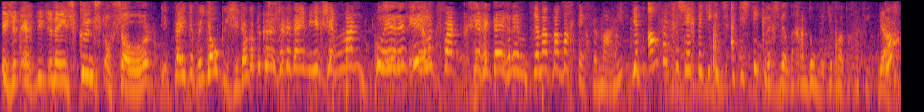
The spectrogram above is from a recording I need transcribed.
is het echt niet ineens kunst of zo hoor. Die Peter van Jopie zit ook op de kunstacademie. Ik zeg, man, leer een eerlijk vak, zeg ik tegen hem. Ja, maar, maar wacht even, Mani. Je hebt altijd gezegd dat je iets artistiekerigs wilde gaan doen met je fotografie. Ja. Toch?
